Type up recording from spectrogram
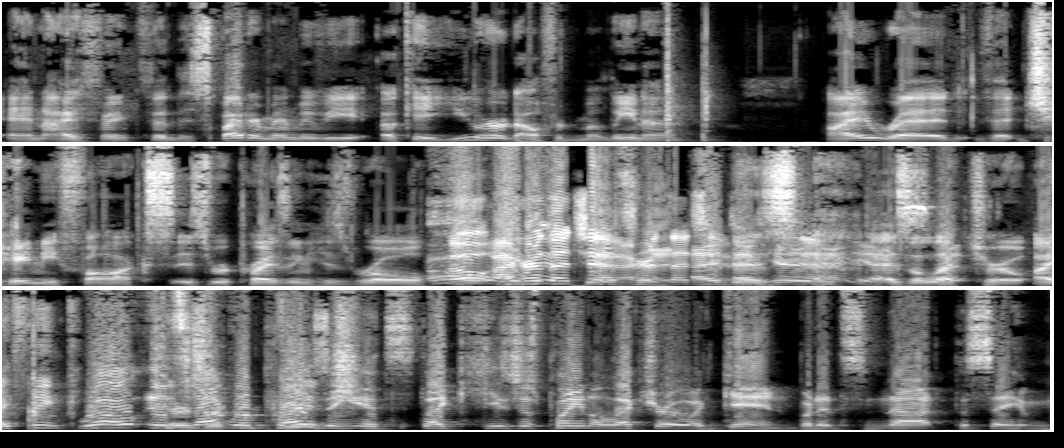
And I think that the Spider-Man movie, okay, you heard Alfred Molina. I read that Jamie Foxx is reprising his role Oh, I heard did- that too. I heard right. that I too. did as hear that, yes. as Electro. I think Well, it's not reprising. good- It's like he's just playing Electro again, but it's not the same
